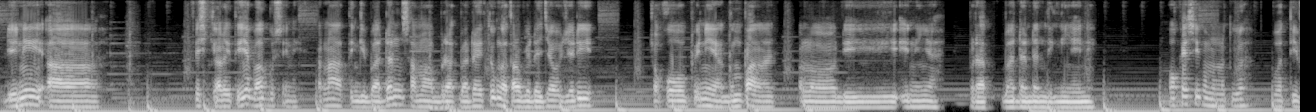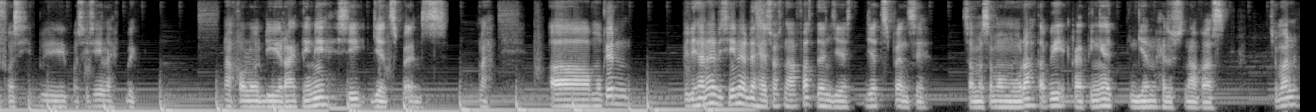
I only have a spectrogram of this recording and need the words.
dia ini uh, physicality-nya bagus ini. Karena tinggi badan sama berat badan itu nggak terlalu beda jauh jadi cukup ini ya gempal kalau di ininya berat badan dan tingginya ini. Oke sih menurut gua buat di posisi, posisi left back. Nah kalau di right ini si Jet Spence. Nah uh, mungkin pilihannya di sini ada Jesus Navas dan Jet, Jet Spence ya sama-sama murah tapi ratingnya tinggian Jesus Navas cuman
